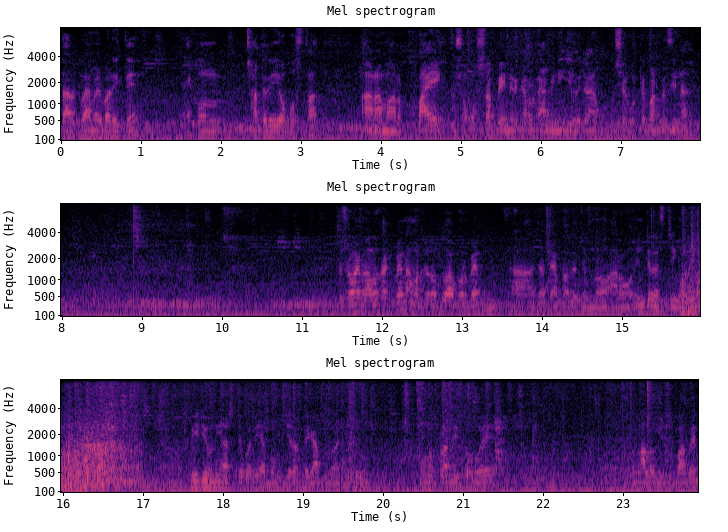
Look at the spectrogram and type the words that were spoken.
তার গ্রামের বাড়িতে। এখন ছাদের এই অবস্থা। আর আমার পায়ে একটু সমস্যা, পেনের কারণে আমি নিজে এটা পরিষ্কার করতে পারতেছি না। তো সবাই ভালো থাকবেন, আমার জন্য দোয়া করবেন যাতে আপনাদের জন্য আরও ইন্টারেস্টিং অনেক ভিডিও নিয়ে আসতে পারি এবং যেটা থেকে আপনারা কিছু অনুপ্রাণিত হয়ে ভালো কিছু পাবেন।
